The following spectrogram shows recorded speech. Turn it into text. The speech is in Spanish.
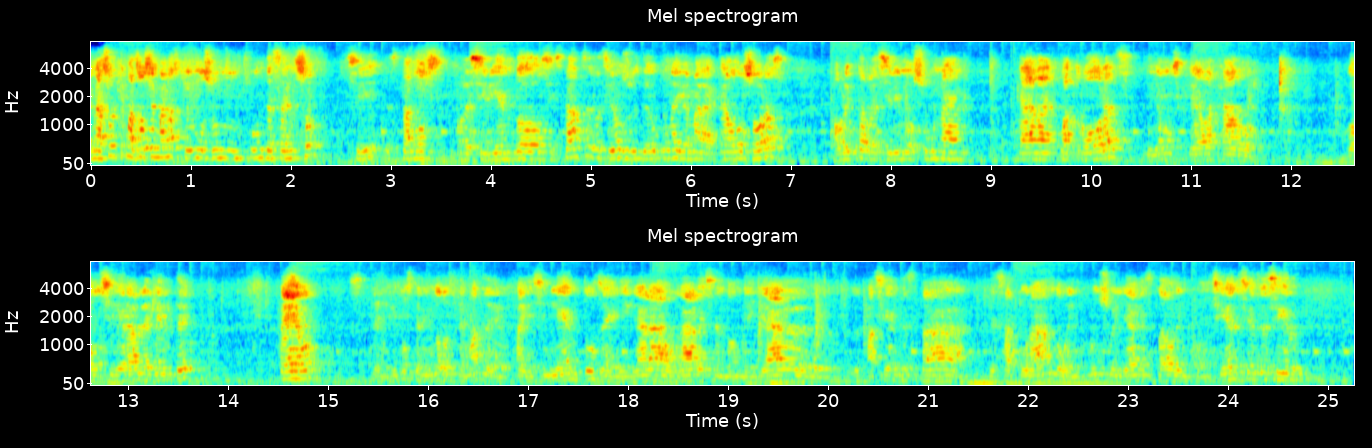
En las últimas dos semanas tuvimos un, descenso, ¿sí? Estamos recibiendo, estamos recibimos una llamada cada dos horas, ahorita recibimos una cada cuatro horas, digamos que ha bajado considerablemente, pero seguimos teniendo los temas de fallecimientos, de llegar a hogares en donde ya el, el paciente está desaturando o incluso ya en estado de inconsciencia, es decir,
